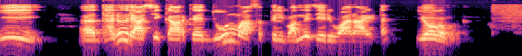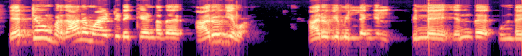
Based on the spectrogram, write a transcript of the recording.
ഈ ധനുരാശിക്കാർക്ക് ജൂൺ മാസത്തിൽ വന്നു ചേരുവാനായിട്ട് യോഗമുണ്ട്. ഏറ്റവും പ്രധാനമായിട്ട് എടുക്കേണ്ടത് ആരോഗ്യമാണ്. ആരോഗ്യമില്ലെങ്കിൽ പിന്നെ എന്ത് ഉണ്ട്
